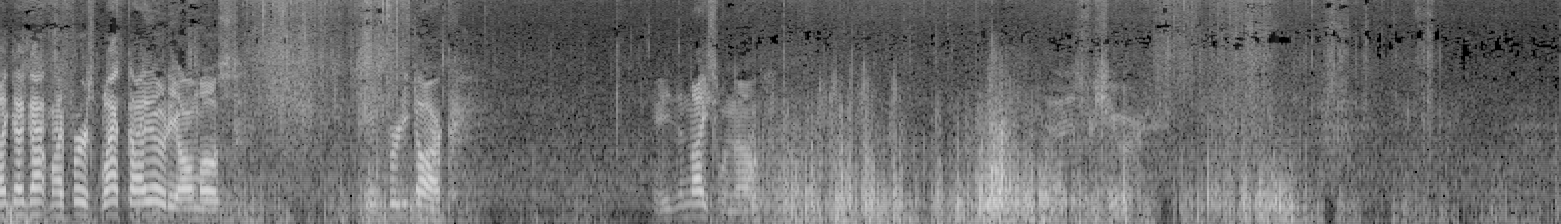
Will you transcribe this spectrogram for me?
Like I got my first black coyote almost. It's pretty dark. He's a nice one though.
